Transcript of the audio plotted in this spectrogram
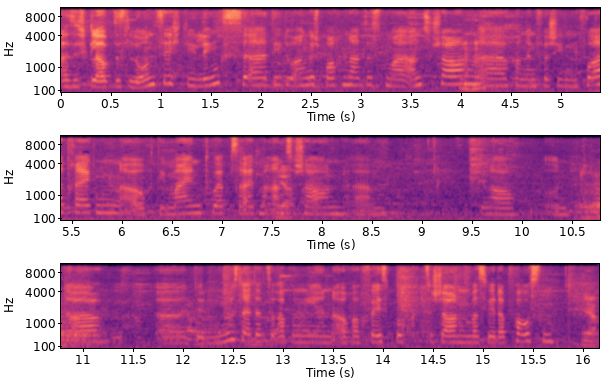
also ich glaube, das lohnt sich, die Links, äh, die du angesprochen hattest, mal anzuschauen, mhm. äh, von den verschiedenen Vorträgen, auch die Mind-Website mal anzuschauen. Ja. Ähm, genau. Und da äh, den Newsletter zu abonnieren, auch auf Facebook zu schauen, was wir da posten. Ja,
